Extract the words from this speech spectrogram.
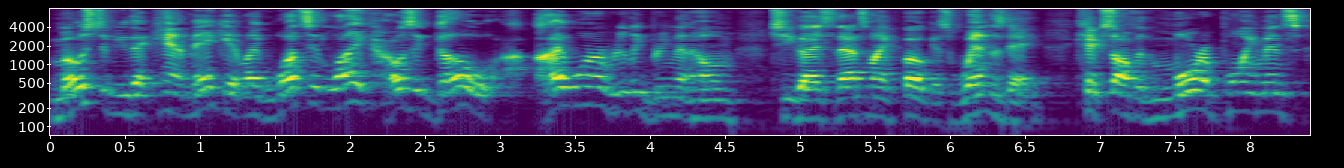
most of you that can't make it, like, what's it like? How's it go? I, to really bring that home to you guys. So that's my focus. Wednesday kicks off with more appointments,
